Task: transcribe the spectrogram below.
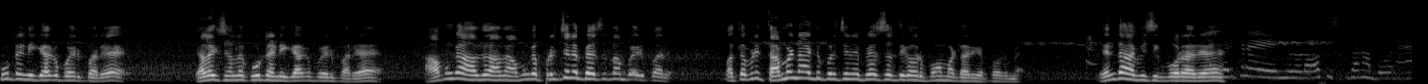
கூட்டணிக்காக போயிருப்பாரு. எலெக்ஷனில் கூட்டணிக்காக போயிருப்பாரு. அவங்க அது அது அவங்க பிரச்சனை பேச தான் போயிருப்பாரு. மற்றபடி தமிழ்நாட்டு பிரச்சனை பேசுறதுக்கு அவர் போக மாட்டார் எப்போதுமே. எந்த ஆஃபீஸுக்கு போகிறாரு அங்க இருக்கிற எங்களோட ஆபீஸ்க்கு தான் நான் போறேன்.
